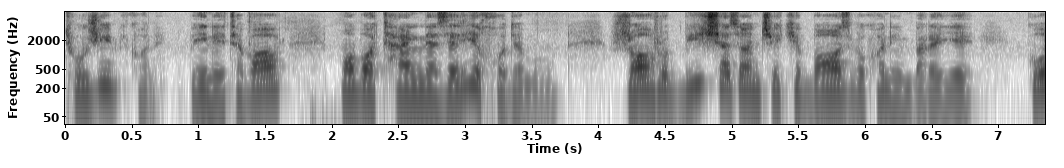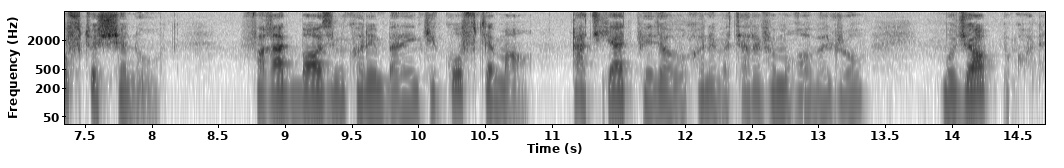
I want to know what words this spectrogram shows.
توجیه می‌کنه. به این اعتبار ما با تنگ نظری خودمون راه رو بیش از آنچه که باز بکنیم برای گفت و شنود فقط باز می‌کنیم برای اینکه گفت ما قطیت پیدا بکنه و طرف مقابل رو مجاب بکنه.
